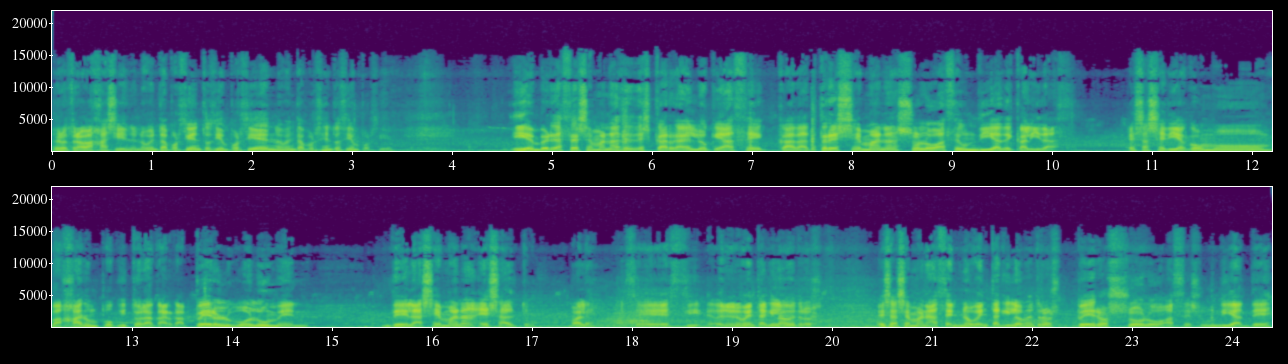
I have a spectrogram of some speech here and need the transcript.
Pero trabaja así en el 90%, 100%, 90%, 100%. Y en vez de hacer semanas de descarga, él lo que hace, cada tres semanas solo hace un día de calidad. Esa sería como bajar un poquito la carga, pero el volumen de la semana es alto, ¿vale? Hace 90 kilómetros. Esa semana haces 90 kilómetros, pero solo haces un día de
